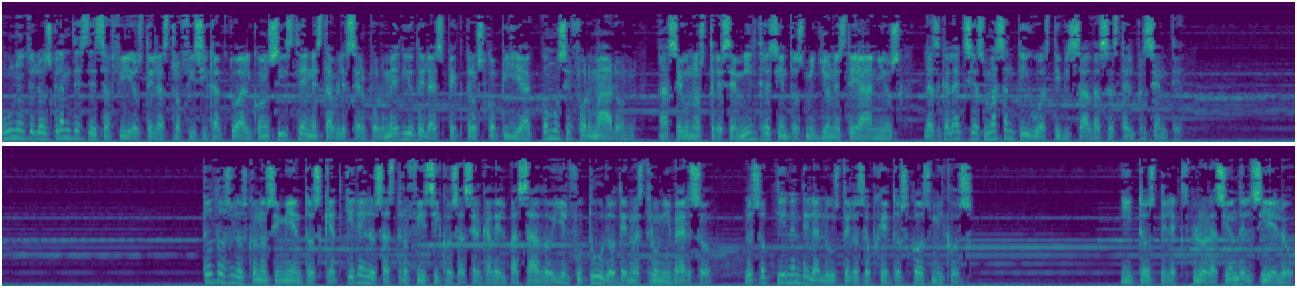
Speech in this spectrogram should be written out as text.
Uno de los grandes desafíos de la astrofísica actual consiste en establecer por medio de la espectroscopía cómo se formaron, hace unos 13.300 millones de años, las galaxias más antiguas divisadas hasta el presente. Todos los conocimientos que adquieren los astrofísicos acerca del pasado y el futuro de nuestro universo los obtienen de la luz de los objetos cósmicos, hitos de la exploración del cielo,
